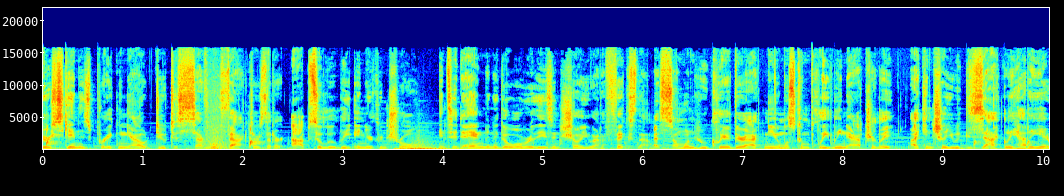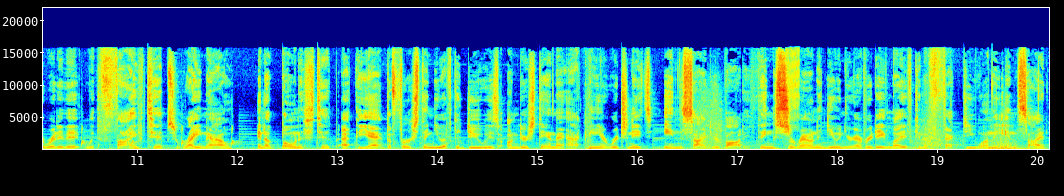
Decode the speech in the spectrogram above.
Your skin is breaking out due to several factors that are absolutely in your control, and today I'm going to go over these and show you how to fix them. As someone who cleared their acne almost completely naturally, I can show you exactly how to get rid of it with 5 tips right now and a bonus tip at the end. The first thing you have to do is understand that acne originates inside your body. Things surrounding you in your everyday life can affect you on the inside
